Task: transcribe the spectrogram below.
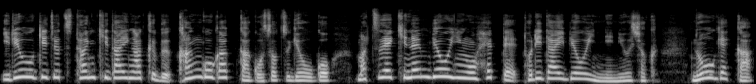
医療技術短期大学部看護学科ご卒業後、松江記念病院を経て鳥大病院に入職、脳外科、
